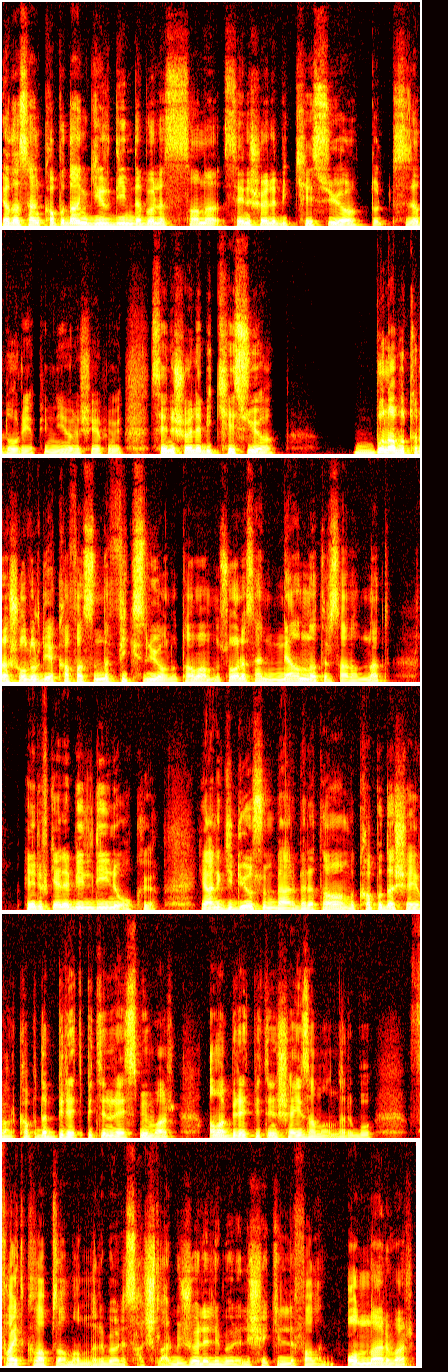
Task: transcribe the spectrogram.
ya da sen kapıdan girdiğinde böyle sana seni şöyle bir kesiyor. Dur size doğru yapayım. Niye öyle şey yapayım? Seni şöyle bir kesiyor. Buna bu tıraş olur diye kafasında fixliyor onu tamam mı? Sonra sen ne anlatırsan anlat. Herif gene bildiğini okuyor. Yani gidiyorsun berbere tamam mı? Kapıda şey var. Kapıda Brad Pitt'in resmi var. Ama Brad Pitt'in şey zamanları bu. Fight Club zamanları böyle saçlar bir jöleli möleli şekilli falan. Onlar var.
